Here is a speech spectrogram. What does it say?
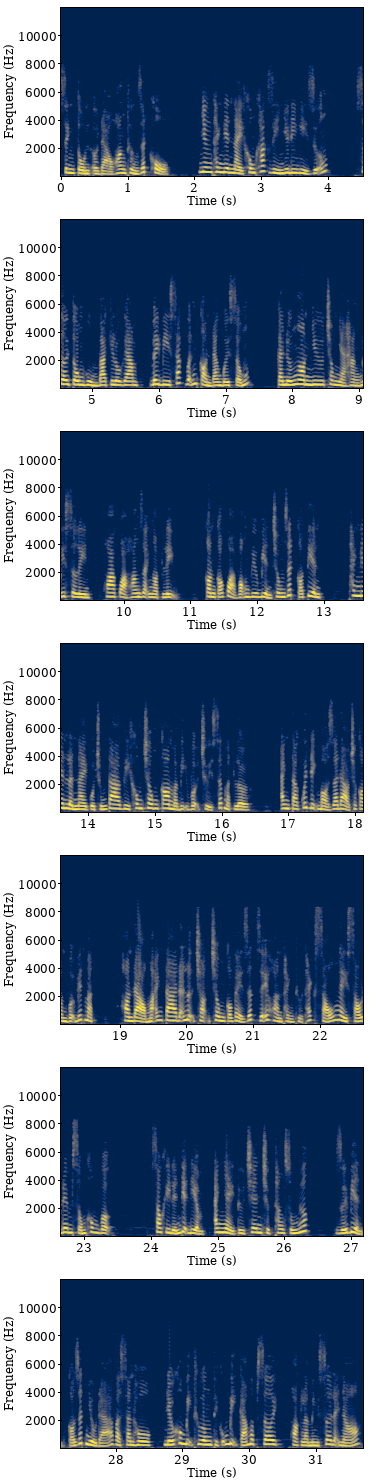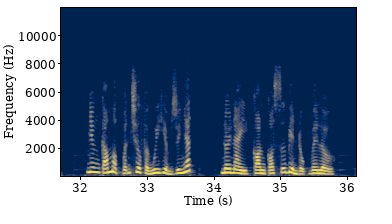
sinh tồn ở đảo hoang thường rất khổ. Nhưng thanh niên này không khác gì như đi nghỉ dưỡng. Sơi tôm hùm 3kg, baby sắc vẫn còn đang bơi sống. Cá nướng ngon như trong nhà hàng Michelin, hoa quả hoang dại ngọt lịm. Còn có quả võng view biển trông rất có tiền. Thanh niên lần này của chúng ta vì không trông con mà bị vợ chửi sấp mặt lờ. Anh ta quyết định bỏ ra đảo cho con vợ biết mặt. Hòn đảo mà anh ta đã lựa chọn trông có vẻ rất dễ hoàn thành thử thách 6 ngày 6 đêm sống không vợ. Sau khi đến địa điểm, anh nhảy từ trên trực thăng xuống nước. Dưới biển có rất nhiều đá và san hô, nếu không bị thương thì cũng bị cá mập sơi, hoặc là mình sơi lại nó. Nhưng cá mập vẫn chưa phải nguy hiểm duy nhất. Nơi này còn có sữa biển độc VL.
